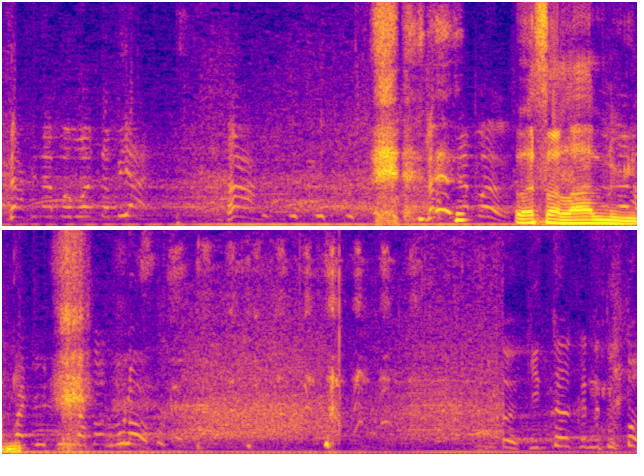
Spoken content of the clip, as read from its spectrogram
Dah kenapa buat terbiat? Ha? Dah kenapa? Masa lalu ini. Lepas cuci masuk sepuluh. Kita kena tutup buku yang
